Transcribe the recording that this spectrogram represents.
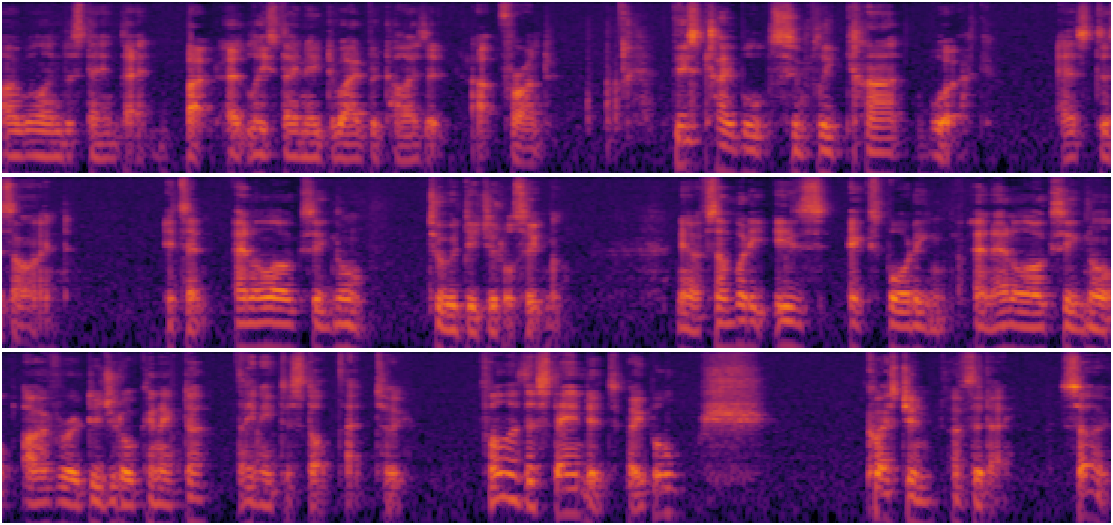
I will understand that, but at least they need to advertise it up front. This cable simply can't work as designed. It's an analog signal to a digital signal. Now if somebody is exporting an analog signal over a digital connector, they need to stop that too. Follow the standards people. Question of the day. So,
